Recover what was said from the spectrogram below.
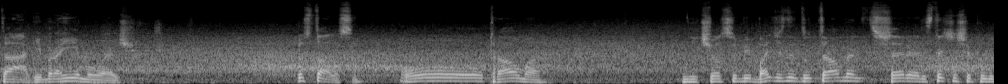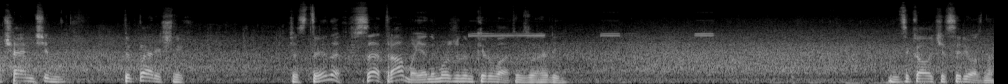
Так, Ібрагімович. Що сталося? О, травма. Нічого собі, бачите, тут травми ще реалістичніше получаємо, чим в теперішніх Частинах? Все, травма, я не можу ним керувати взагалі. Не цікаво, чи серйозно.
